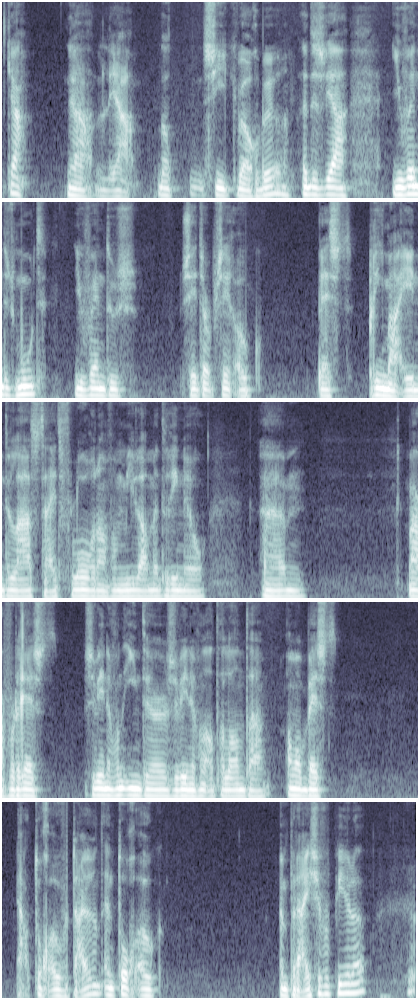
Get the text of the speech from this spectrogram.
Ja, ja, dat zie ik wel gebeuren. Het is ja, Juventus moet. Juventus zit er op zich ook best prima in de laatste tijd. Verloren dan van Milan met 3-0. Ehm, maar voor de rest, ze winnen van Inter, ze winnen van Atalanta. Allemaal best, ja, toch overtuigend. En toch ook een prijsje voor Pirlo. Ja.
